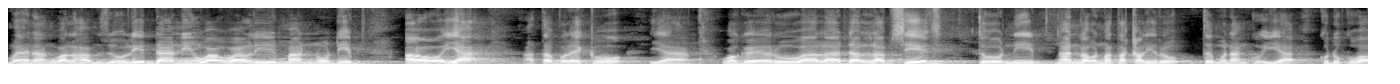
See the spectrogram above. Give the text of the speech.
Menang. Wal hamzulidani wa wali manudib oh ya atau boleh ku ya wa gairu wala dalabsiz tunib ngan lawan mata kaliru temenangku iya kuduku wa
